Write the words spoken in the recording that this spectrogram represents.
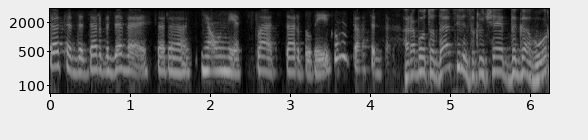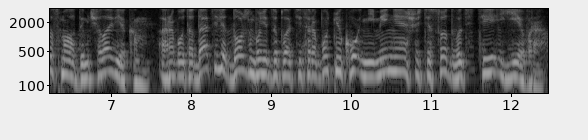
Tātad darba devējs ar jaunieti slēdz darba līgumu. Tātad Работодатель заключает договор с молодым человеком. Работодатель должен будет заплатить работнику не менее 620 евро.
